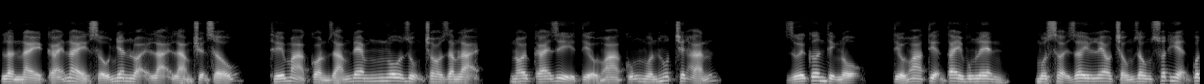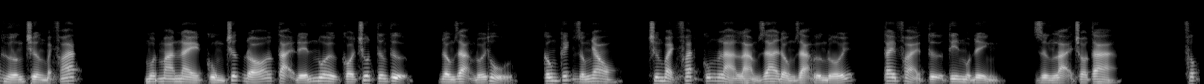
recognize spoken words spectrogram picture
lần này cái này xấu nhân loại lại làm chuyện xấu, thế mà còn dám đem Ngô Dụng cho giam lại, nói cái gì Tiểu Hoa cũng muốn hút chết hắn. Dưới cơn thịnh nộ, Tiểu Hoa tiện tay vung lên, một sợi dây leo chống rông xuất hiện quất hướng Trương Bạch Phát. Một màn này cùng trước đó tại đến nuôi có chút tương tự, đồng dạng đối thủ, công kích giống nhau, Trương Bạch Phát cũng là làm ra đồng dạng ứng đối, tay phải tự tin một đỉnh, dừng lại cho ta. Phúc!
